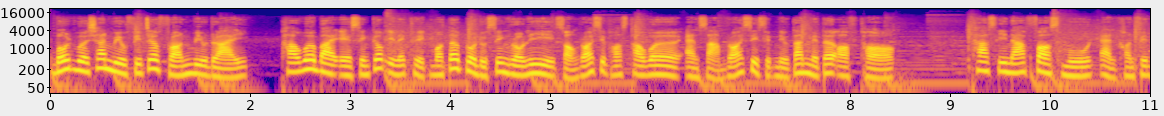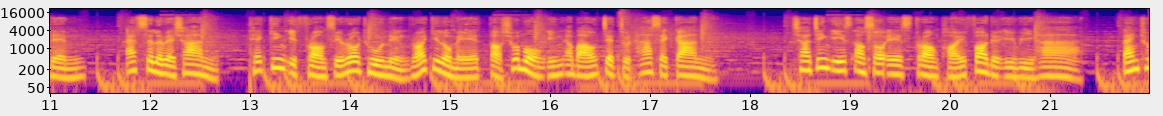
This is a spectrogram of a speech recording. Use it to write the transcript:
Both versions will feature front-wheel drive, powered by a single electric motor producing roughly 210 horsepower and 340 Nm of torque. That's enough for smooth and confident acceleration, taking it from 0 to 100 km ต่อชั่วโมง in about 7.5 seconds. Charging is also a strong point for the EV5. Thanks to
